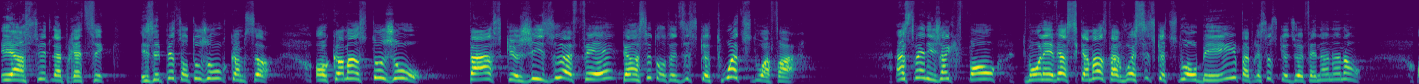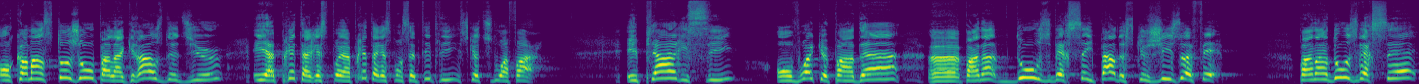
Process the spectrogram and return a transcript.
et ensuite la pratique. Les épîtres sont toujours comme ça. On commence toujours par ce que Jésus a fait, puis ensuite on te dit ce que toi tu dois faire. En ce moment, des gens qui font, qui vont l'inverse, ils commencent par voici ce que tu dois obéir, puis après ça, ce que Dieu a fait. Non, non, non. On commence toujours par la grâce de Dieu et après ta, après ta responsabilité, puis ce que tu dois faire. Et Pierre, ici, on voit que pendant, euh, pendant 12 versets, il parle de ce que Jésus a fait. Pendant 12 versets,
